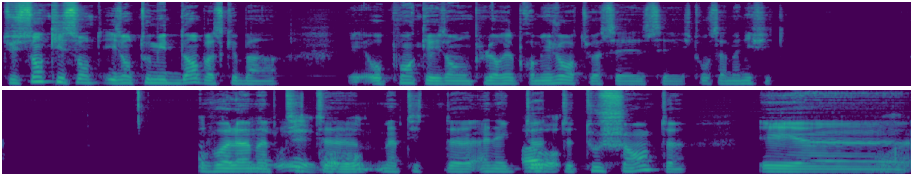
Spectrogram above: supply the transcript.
Tu sens qu'ils sont, ils ont tout mis dedans parce que, ben, au point qu'ils en ont pleuré le premier jour, tu vois, c'est, je trouve ça magnifique. Voilà ma petite, euh, ma petite euh, anecdote touchante. Et, euh,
